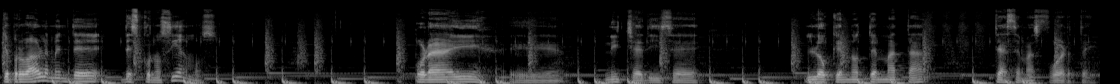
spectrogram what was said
que probablemente desconocíamos. Por ahí eh, Nietzsche dice, lo que no te mata te hace más fuerte.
